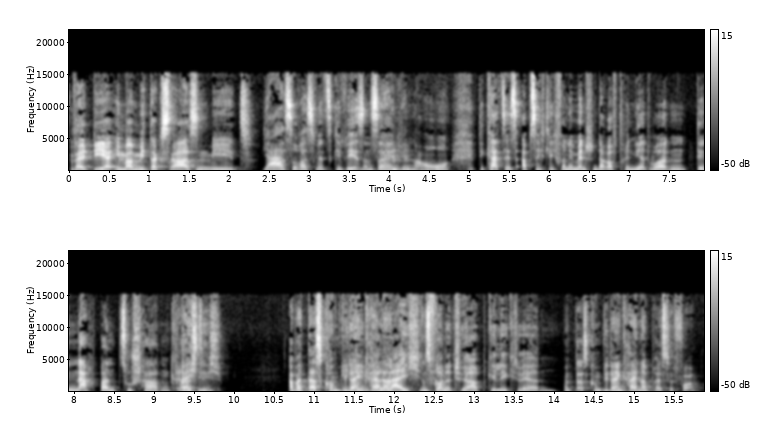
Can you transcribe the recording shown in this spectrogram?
Weil der immer mittags Rasen mäht. Ja, sowas wird's gewesen sein, mhm. genau. Die Katze ist absichtlich von den Menschen darauf trainiert worden, den Nachbarn zu schaden, quasi. Richtig. Aber das kommt wieder in, in keiner da Leichen vor kommt, der Tür abgelegt werden. Und das kommt wieder in keiner Presse vor.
